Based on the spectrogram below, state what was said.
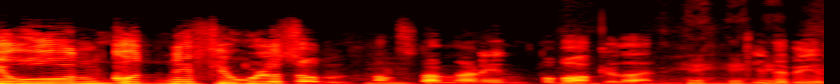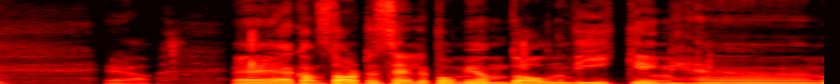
Jon Gudny Fjolesson. Mhm. Han stanger den inn på bakre der, i debuten. Ja. Eh, Jeg kan starte selv på Mjøndalen Viking. Eh,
